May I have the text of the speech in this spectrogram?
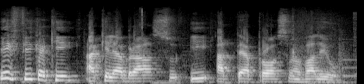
E fica aqui aquele abraço e até a próxima. Valeu!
